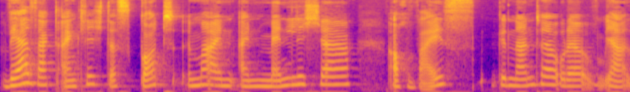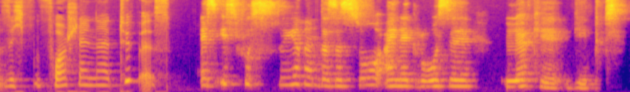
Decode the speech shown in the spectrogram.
wer sagt eigentlich, dass Gott immer ein, ein männlicher auch weiß genannter oder ja, sich vorstellender Typ ist. Es ist frustrierend, dass es so eine große Lücke gibt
